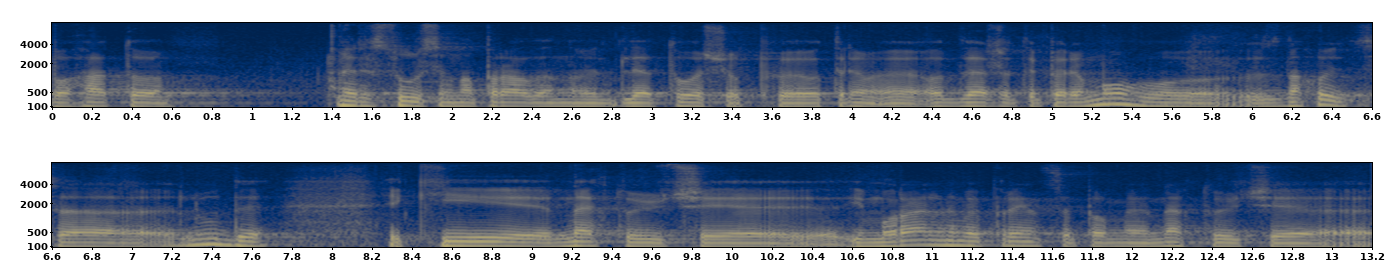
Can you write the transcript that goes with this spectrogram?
багато ресурсів направлено для того, щоб отрим- одержати перемогу, знаходяться люди, які, нехтуючи і моральними принципами, нехтуючи е,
